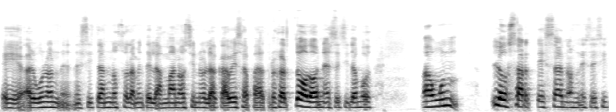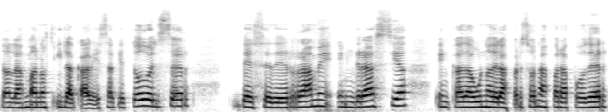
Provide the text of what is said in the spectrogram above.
Eh, algunos necesitan no solamente las manos, sino la cabeza para trabajar. Todos necesitamos, aún los artesanos necesitan las manos y la cabeza, que todo el ser se derrame en gracia en cada una de las personas para poder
